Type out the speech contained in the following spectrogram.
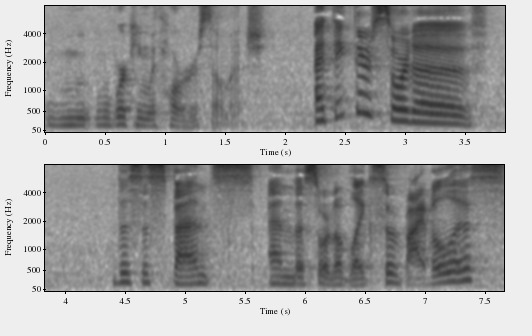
working with horror so much? I think there's sort of the suspense and the sort of like survivalist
